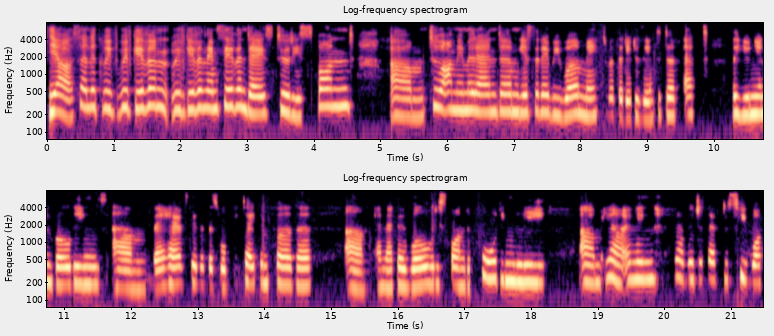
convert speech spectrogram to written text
Yeah, so look, we've we've given we've given them seven days to respond um, to our memorandum. Yesterday, we were met with the representative at the union buildings. Um, they have said that this will be taken further um, and that they will respond accordingly. Um, yeah, I mean, yeah, we just have to see what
